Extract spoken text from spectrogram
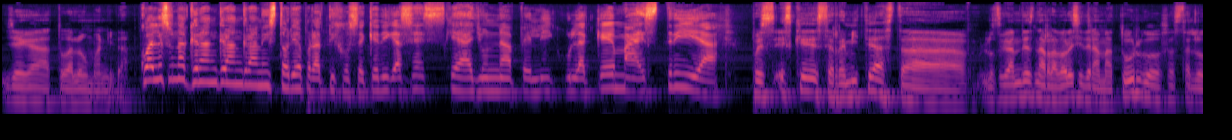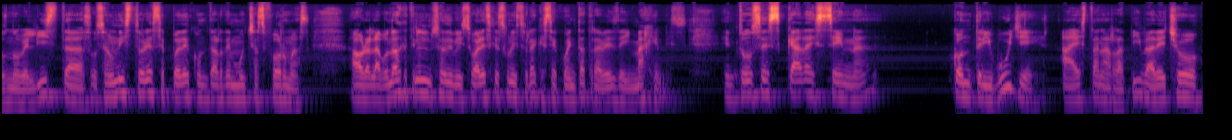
llega a toda la humanidad. ¿Cuál es una gran, gran, gran historia para ti, José? Que digas, es que hay una película, qué maestría. Pues es que se remite hasta los grandes narradores y dramaturgos, hasta los novelistas. O sea, una historia se puede contar de muchas formas. Ahora, la bondad que tiene el audiovisual es que es una historia que se cuenta a través de imágenes. Entonces, cada escena contribuye a esta narrativa. De hecho,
